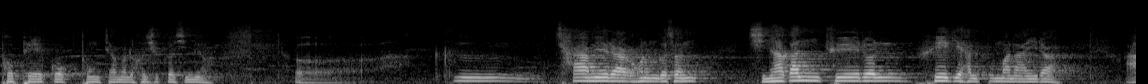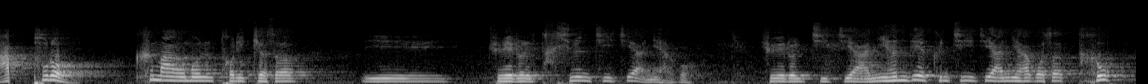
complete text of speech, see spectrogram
법회에 꼭 동참을 하실 것이며 어, 그 참회라고 하는 것은 지나간 죄를 회개할 뿐만 아니라 앞으로 그 마음을 돌이켜서 이 죄를 다시는 짓지 아니하고 죄를 짓지 아니한데 근치지 아니하고서 더욱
